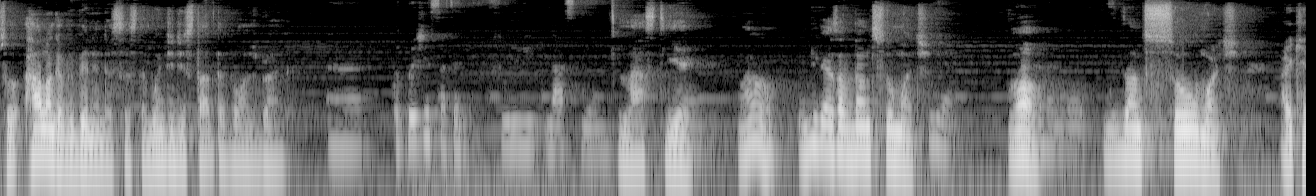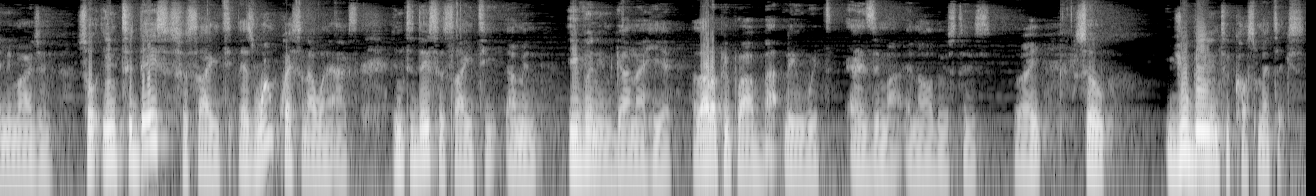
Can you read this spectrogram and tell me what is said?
So how long have you been in the system? When did you start the Vons brand? Uh, operation started fully last year. Last year. Wow. You guys have done so much. Yeah. Wow. And I love- You've done so much. I can imagine. So in today's society, there's one question I want to ask. In today's society, I mean, even in Ghana here, a lot of people are battling with eczema and all those things, right? So you being into cosmetics,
